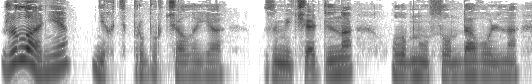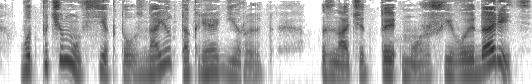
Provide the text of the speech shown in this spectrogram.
«Желание», — нехотя пробурчала я. «Замечательно», — улыбнулся он довольно. «Вот почему все, кто узнают, так реагируют? Значит, ты можешь его и дарить».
